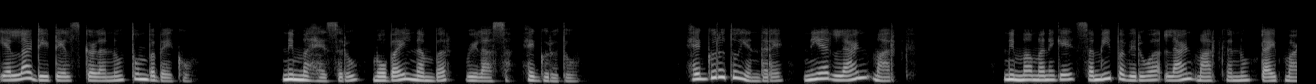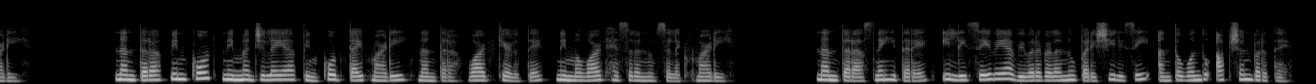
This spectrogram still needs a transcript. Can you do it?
ಎಲ್ಲ ಡೀಟೇಲ್ಸ್ಗಳನ್ನು ತುಂಬಬೇಕು. ನಿಮ್ಮ ಹೆಸರು ಮೊಬೈಲ್ ನಂಬರ್ ವಿಳಾಸ, ಹೆಗ್ಗುರುತು. ಹೆಗ್ಗುರುತು ಎಂದರೆ ನಿಯರ್ ಲ್ಯಾಂಡ್ ಮಾರ್ಕ್ ನಿಮ್ಮ ಮನೆಗೆ ಸಮೀಪವಿರುವ ಲ್ಯಾಂಡ್ ಮಾರ್ಕ್ ಅನ್ನು ಟೈಪ್ ಮಾಡಿ. ನಂತರ ಪಿನ್ ಕೋಡ್ ನಿಮ್ಮ ಜಿಲ್ಲೆಯ ಪಿನ್ ಕೋಡ್ ಟೈಪ್ ಮಾಡಿ, ನಂತರ ವಾರ್ಡ್ ಕೇಳುತ್ತೆ, ನಿಮ್ಮ ವಾರ್ಡ್ ಹೆಸರನ್ನು ಸೆಲೆಕ್ಟ್ ಮಾಡಿ. ನಂತರ ಸ್ನೇಹಿತರೆ, ಇಲ್ಲಿ ಸೇವೆಯ ವಿವರಗಳನ್ನು ಪರಿಶೀಲಿಸಿ ಅಂತ ಒಂದು ಆಪ್ಷನ್ ಬರುತ್ತೆ.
